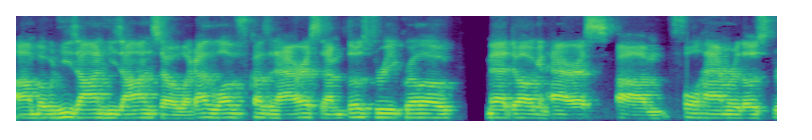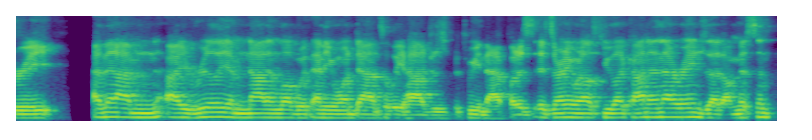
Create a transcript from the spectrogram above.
Um, but when he's on, he's on. So like I love cousin Harris. Um, those three, Grillo, Mad Dog, and Harris, um, full hammer. Those three. And then I'm I really am not in love with anyone down to Lee Hodges between that. But is, is there anyone else you like kind of in that range that I'm missing?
